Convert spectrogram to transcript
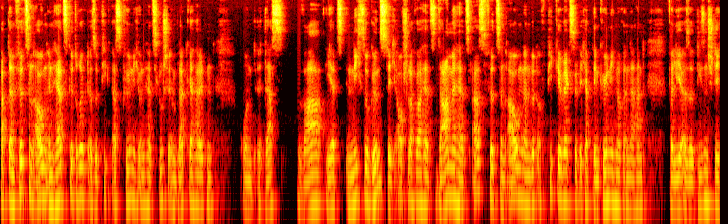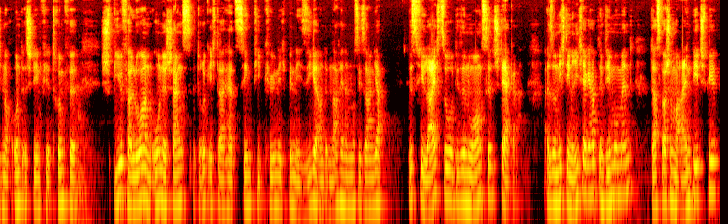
Hab dann 14 Augen in Herz gedrückt, also Pik Ass König und Herz Lusche im Blatt gehalten, und das war jetzt nicht so günstig. Aufschlag war Herz Dame, Herz Ass, 14 Augen, dann wird auf Pik gewechselt, ich habe den König noch in der Hand, verliere also diesen Stich noch, und es stehen vier Trümpfe. Spiel verloren, ohne Chance, drücke ich da Herz 10 Pik König, bin ich Sieger, und im Nachhinein muss ich sagen, ja, ist vielleicht so diese Nuance stärker. Also nicht den Riecher gehabt in dem Moment, das war schon mal ein Beatspiel.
